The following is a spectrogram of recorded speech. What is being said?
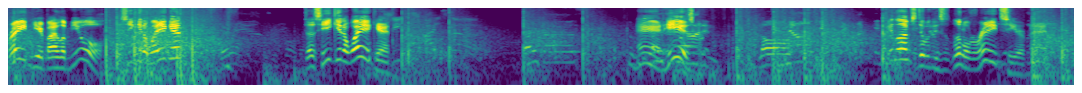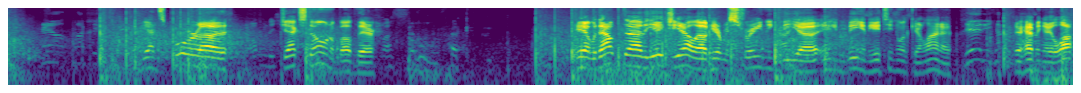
raid here by Lemuel. Does he get away again? Does he get away again? Man, he is. He loves doing these little raids here, man. Against poor uh, Jack Stone above there. Yeah, without uh, the AGL out here restraining the uh, A and V in the 18 North Carolina, they're having a lot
